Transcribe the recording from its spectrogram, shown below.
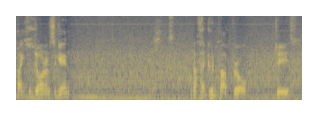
Thanks for joining us again. Another good pub crawl. Cheers.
